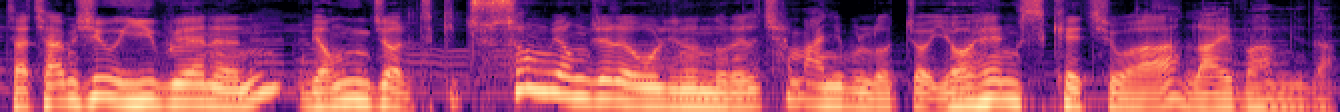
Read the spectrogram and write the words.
자, 잠시 후 2부에는 명절, 특히 추석 명절에 어울리는 노래를 참 많이 불렀죠. 여행 스케치와 라이브 합니다.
